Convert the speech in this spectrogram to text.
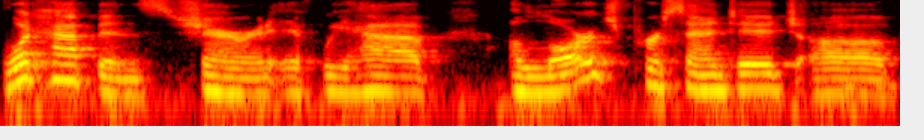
What happens, Sharon, if we have a large percentage of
